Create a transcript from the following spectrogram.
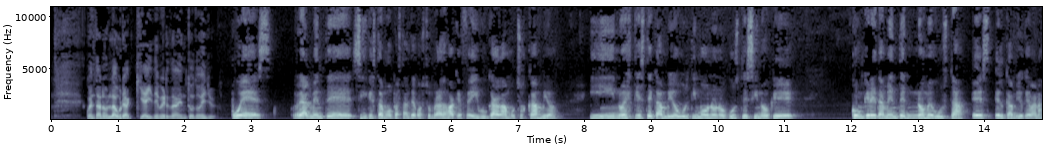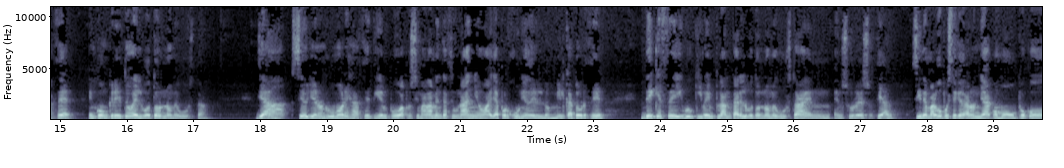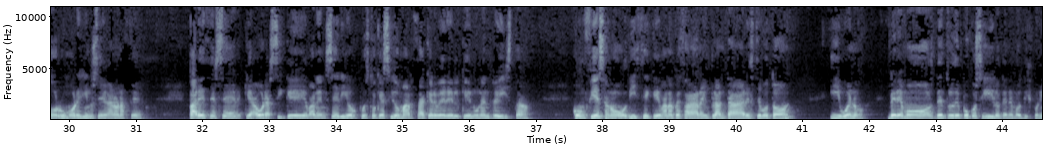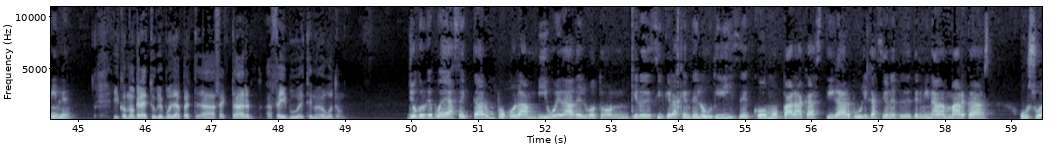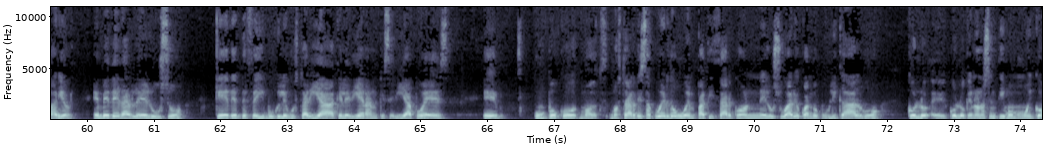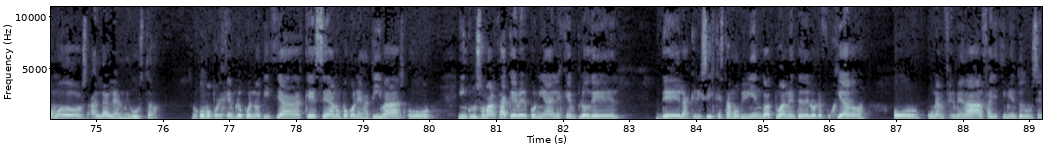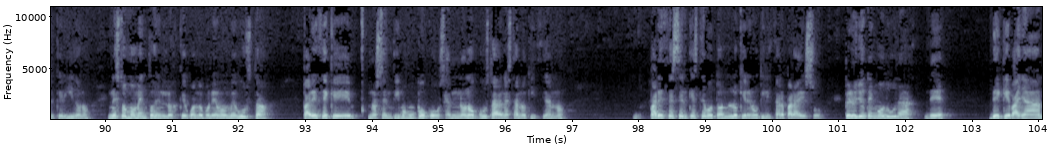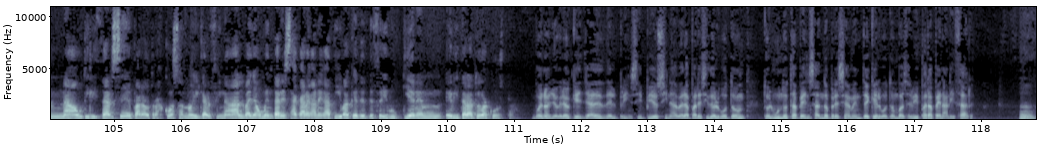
Cuéntanos, Laura, ¿qué hay de verdad en todo ello? Pues realmente sí que estamos bastante acostumbrados a que Facebook haga muchos cambios. Y no es que este cambio último no nos guste, sino que concretamente no me gusta es el cambio que van a hacer en concreto el botón no me gusta. Ya se oyeron rumores hace tiempo, aproximadamente hace un año, allá por junio del 2014, de que Facebook iba a implantar el botón no me gusta en, su red social. Sin embargo, pues se quedaron ya como un poco rumores y no se llegaron a hacer. Parece ser que ahora sí que van en serio, puesto que ha sido Mark Zuckerberg el que en una entrevista confiesa, ¿no? O dice que van a empezar a implantar este botón y bueno, veremos dentro de poco si lo tenemos disponible. ¿Y cómo crees tú que puede afectar a Facebook este nuevo botón? Yo creo que puede afectar un poco la ambigüedad del botón. Quiero decir que la gente lo utilice como para castigar publicaciones de determinadas marcas usuarios, en vez de darle el uso que desde Facebook le gustaría que le dieran, que sería pues eh, un poco mostrar desacuerdo o empatizar con el usuario cuando publica algo con lo, eh, con lo que no nos sentimos muy cómodos al darle al me gusta. ¿no? Como por ejemplo, pues noticias que sean un poco negativas o incluso Mark Zuckerberg ponía el ejemplo de, de la crisis que estamos viviendo actualmente de los refugiados o una enfermedad, el fallecimiento de un ser querido, ¿no? En estos momentos en los que cuando ponemos me gusta parece que nos sentimos un poco, o sea, no nos gustan estas noticias, ¿no? Parece ser que este botón lo quieren utilizar para eso pero yo tengo dudas de, que vayan a utilizarse para otras cosas, ¿no? Y que al final vaya a aumentar esa carga negativa que desde Facebook quieren evitar a toda costa. Bueno, yo creo que ya desde el principio, sin haber aparecido el botón, todo el mundo está pensando precisamente que el botón va a servir para penalizar. Mm.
